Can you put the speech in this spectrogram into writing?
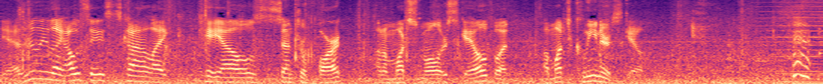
Yeah, it's really like I would say this is kind of like KL's Central Park on a much smaller scale, but a much cleaner scale.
